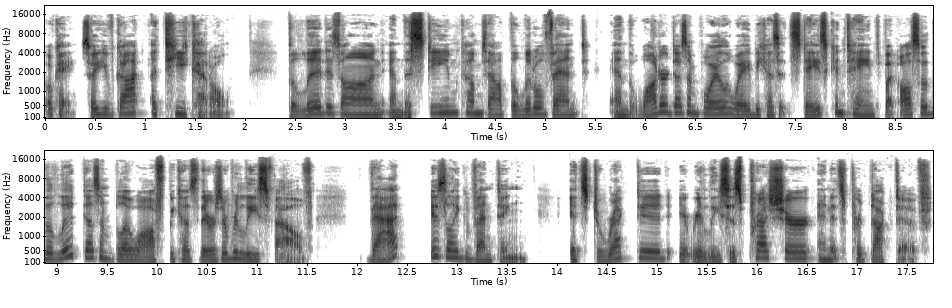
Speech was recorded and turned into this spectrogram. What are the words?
Okay, so you've got a tea kettle. The lid is on and the steam comes out the little vent and the water doesn't boil away because it stays contained, but also the lid doesn't blow off because there's a release valve. That is like venting. It's directed, it releases pressure, and it's productive.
